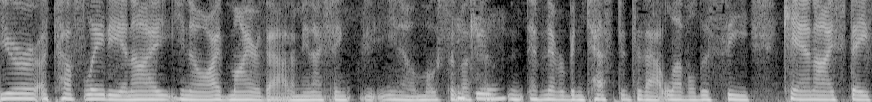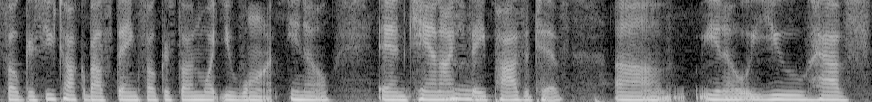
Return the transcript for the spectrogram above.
you're a tough lady, and I, you know, I admire that. I mean, I think you know most of Thank us have, have never been tested to that level to see can I stay focused. You talk about staying focused on what you want, you know, and can I stay positive. Um, you know, you have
